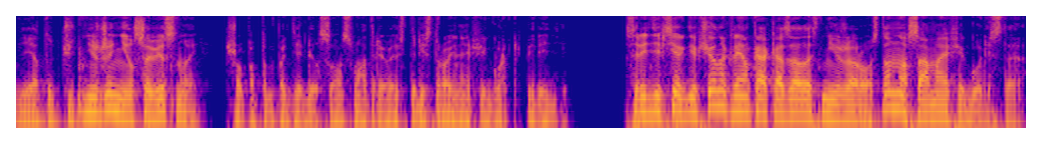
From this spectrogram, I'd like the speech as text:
«Я тут чуть не женился весной», — шепотом поделился он, всматриваясь в три стройные фигурки впереди. Среди всех девчонок Ленка оказалась ниже ростом, но самая фигуристая.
